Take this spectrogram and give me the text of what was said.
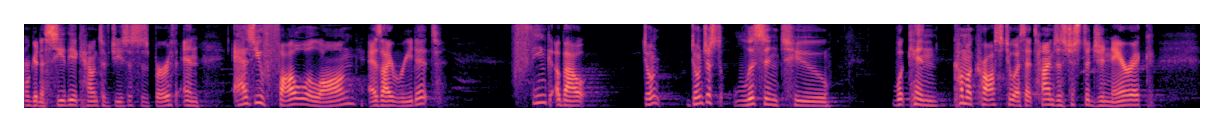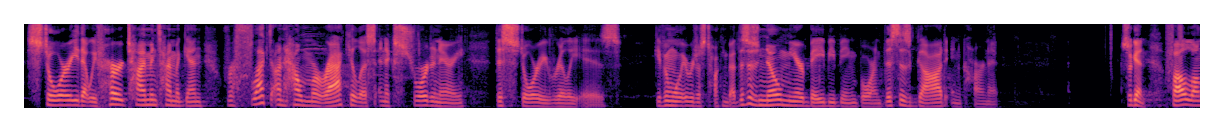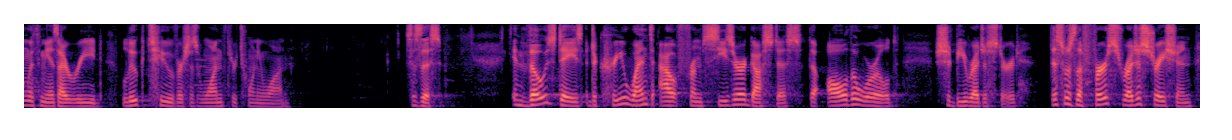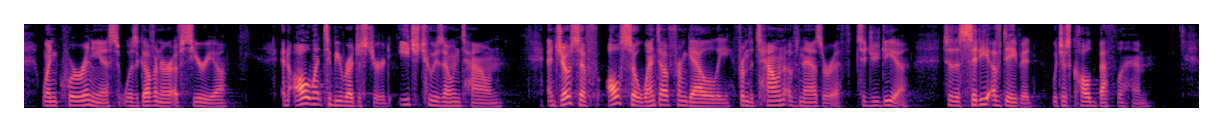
we're going to see the account of Jesus' birth. And as you follow along, as I read it, think about, don't, don't just listen to what can come across to us at times as just a generic story that we've heard time and time again. Reflect on how miraculous and extraordinary this story really is, given what we were just talking about. This is no mere baby being born, this is God incarnate. So, again, follow along with me as I read Luke 2, verses 1 through 21. It says this In those days, a decree went out from Caesar Augustus that all the world should be registered. This was the first registration when Quirinius was governor of Syria. And all went to be registered, each to his own town. And Joseph also went up from Galilee, from the town of Nazareth, to Judea, to the city of David, which is called Bethlehem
